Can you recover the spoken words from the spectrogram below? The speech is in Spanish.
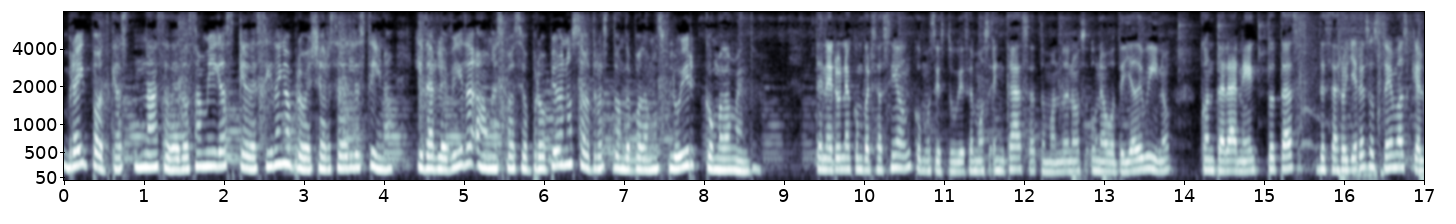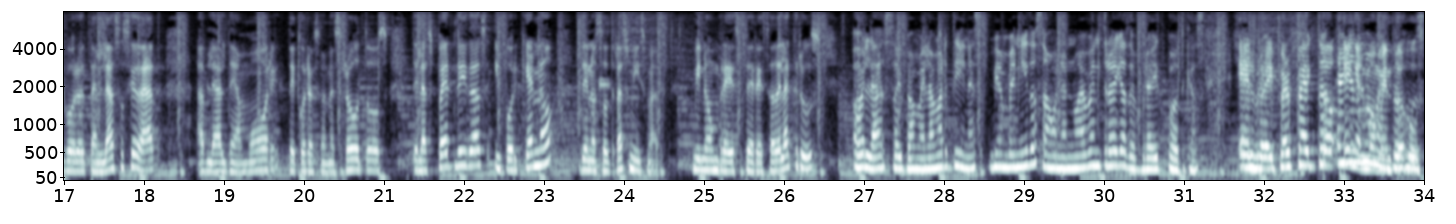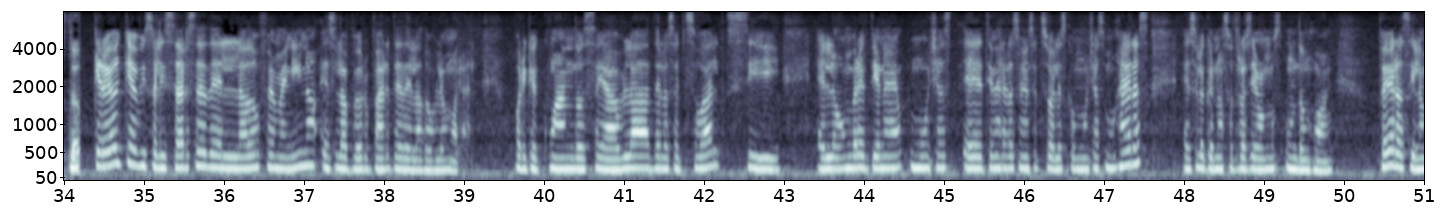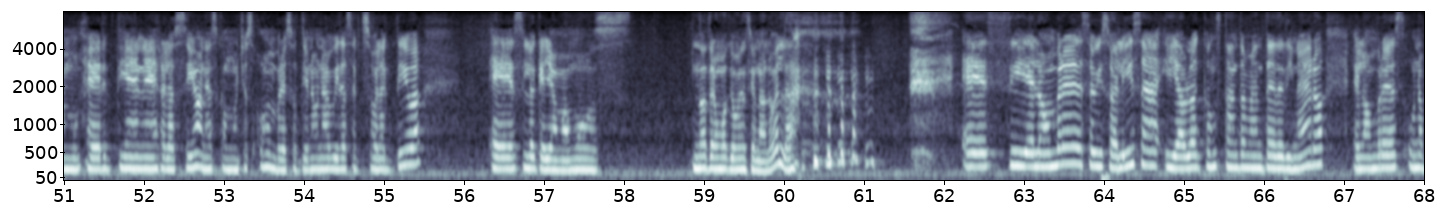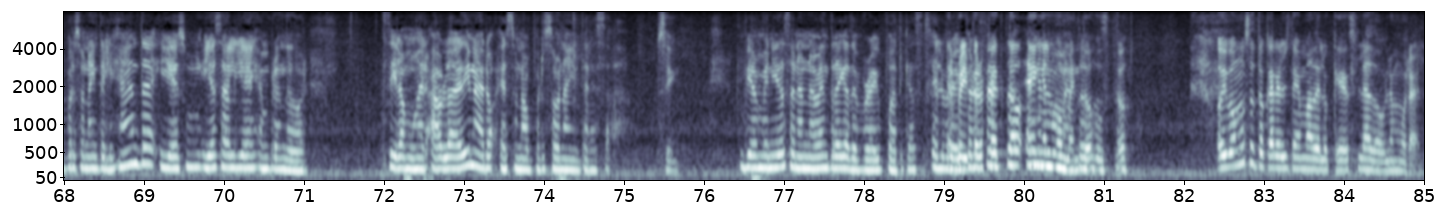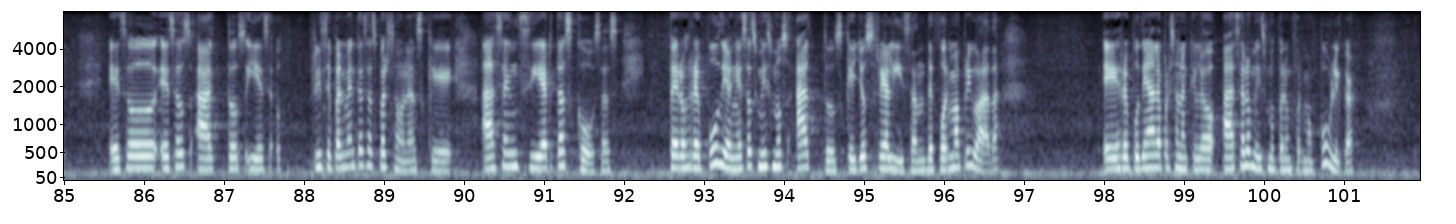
Braid Podcast nace de dos amigas que deciden aprovecharse del destino y darle vida a un espacio propio de nosotros donde podamos fluir cómodamente. Tener una conversación como si estuviésemos en casa tomándonos una botella de vino, contar anécdotas, desarrollar esos temas que alborotan la sociedad, hablar de amor, de corazones rotos, de las pérdidas y, por qué no, de nosotras mismas. Mi nombre es Teresa de la Cruz. Hola, soy Pamela Martínez. Bienvenidos a una nueva entrega de Braid Podcast. El Braid perfecto en, el, momento, justo. Creo que visualizarse del lado femenino es la peor parte de la doble moral. Porque cuando se habla de lo sexual, si el hombre tiene muchas eh, tiene relaciones sexuales con muchas mujeres, es lo que nosotros llamamos un don Juan. Pero si la mujer tiene relaciones con muchos hombres o tiene una vida sexual activa, es lo que llamamos, no tenemos que mencionarlo, ¿verdad? Eh, si el hombre se visualiza y habla constantemente de dinero, el hombre es una persona inteligente y es, un, y es alguien emprendedor. Si la mujer habla de dinero, es una persona interesada. Sí. Bienvenidos a una nueva entrega de Brave Podcast. El Brave, perfecto, en, el momento, justo. Hoy vamos a tocar el tema de lo que es la doble moral. Eso, esos actos y principalmente esas personas que hacen ciertas cosas, pero repudian esos mismos actos que ellos realizan de forma privada, eh, repudian a la persona que lo hace lo mismo, pero en forma pública.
